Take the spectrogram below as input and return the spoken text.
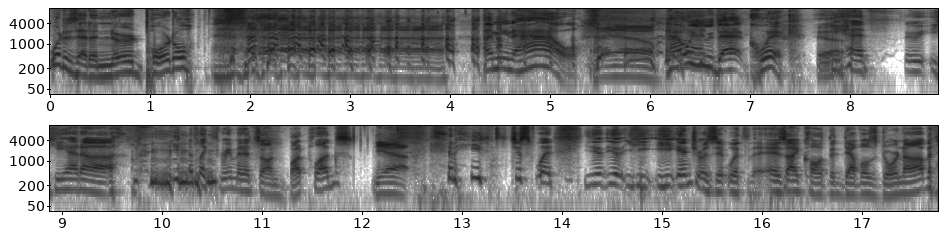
"What is that? A nerd portal?" I mean, how? I know. How are you that quick? He had three, he had uh he had like three minutes on butt plugs. Yeah. And he just went. He, he, he intros it with, as I call it, the devil's doorknob.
